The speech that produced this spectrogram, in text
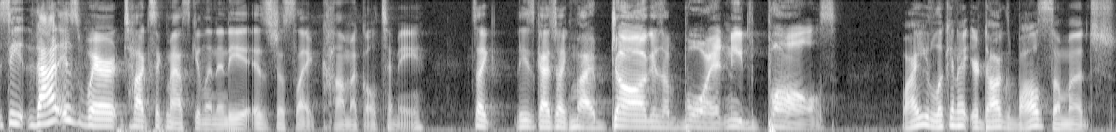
See, that is where toxic masculinity is just like comical to me. It's like these guys are like, my dog is a boy, it needs balls. Why are you looking at your dog's balls so much?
